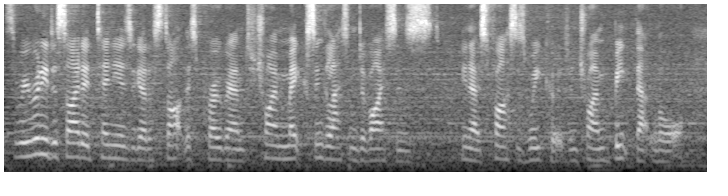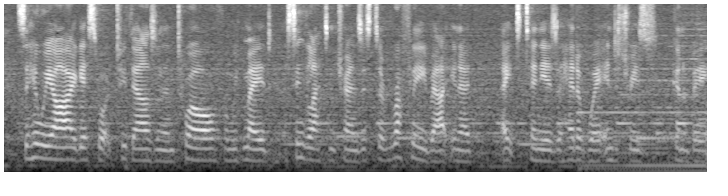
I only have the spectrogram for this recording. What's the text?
So we really decided 10 years ago to start this program to try and make single atom devices you know, as fast as we could and try and beat that law. So here we are, I guess, what, 2012, and we've made a single atom transistor roughly about, you know, eight to 10 years ahead of where industry is going to be.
